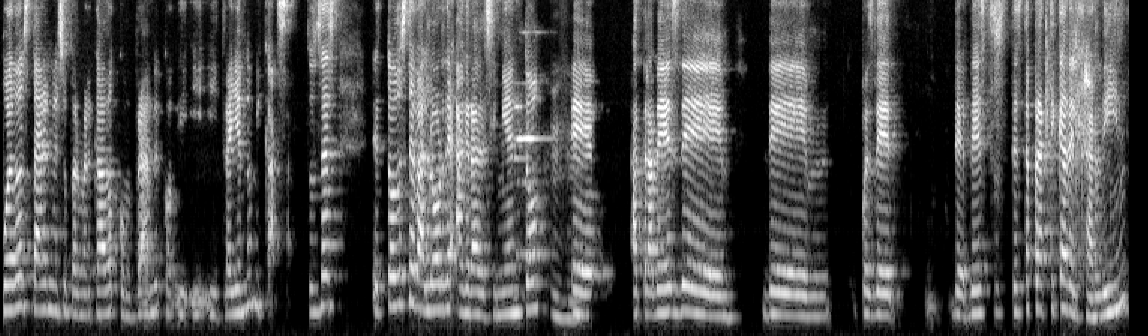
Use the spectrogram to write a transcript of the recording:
puedo estar en el supermercado comprando y, trayendo a mi casa. Entonces, eh, todo este valor de agradecimiento, eh, a través de, pues de, de, esta práctica del jardín,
